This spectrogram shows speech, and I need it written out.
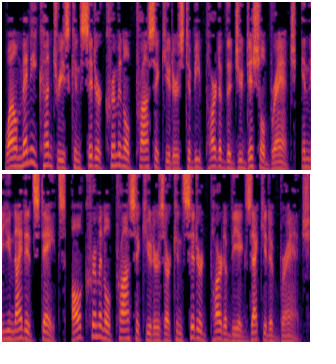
While many countries consider criminal prosecutors to be part of the judicial branch, in the United States, all criminal prosecutors are considered part of the executive branch.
